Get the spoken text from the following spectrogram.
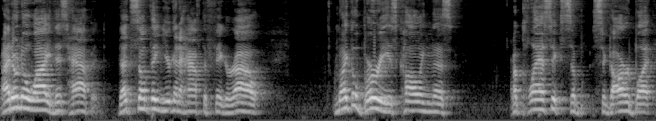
I don't know why this happened. That's something you're going to have to figure out. Michael Burry is calling this a classic cigar butt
